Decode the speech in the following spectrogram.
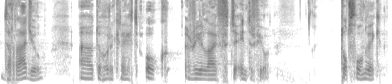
de radio eh, te horen krijgt, ook real life te interviewen. Tot volgende week.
